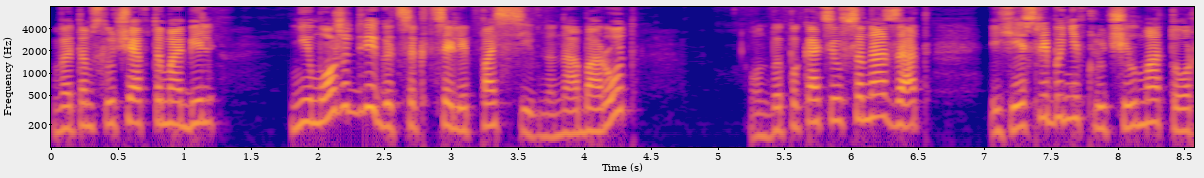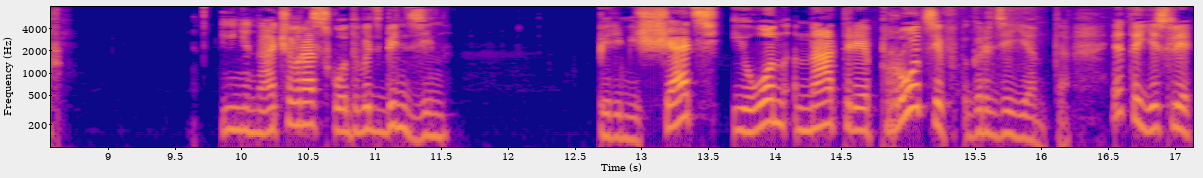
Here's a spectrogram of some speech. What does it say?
В этом случае автомобиль не может двигаться к цели пассивно, наоборот, он бы покатился назад, если бы не включил мотор и не начал расходовать бензин. Перемещать ион натрия против градиента — это если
